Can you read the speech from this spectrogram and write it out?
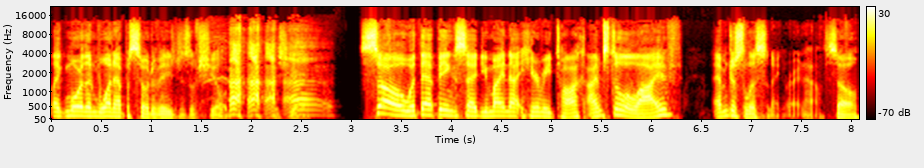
like more than one episode of Agents of Shield this year. So, with that being said, you might not hear me talk. I'm still alive. I'm just listening right now. So,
